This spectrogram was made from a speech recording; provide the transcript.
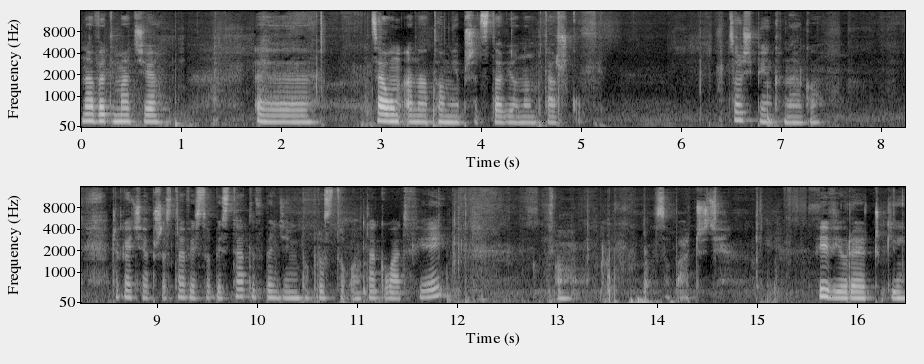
Nawet macie e, całą anatomię przedstawioną ptaszków. Coś pięknego. Czekajcie, ja przestawię sobie statyw, będzie mi po prostu o tak łatwiej. O, zobaczcie. Wiewióreczki.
